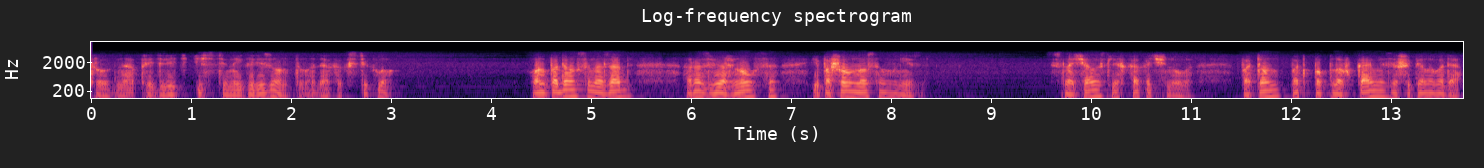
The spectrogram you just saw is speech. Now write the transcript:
Трудно определить истинный горизонт, вода как стекло. Он подался назад, развернулся и пошел носом вниз. Сначала слегка качнуло, потом под поплавками зашипела вода.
